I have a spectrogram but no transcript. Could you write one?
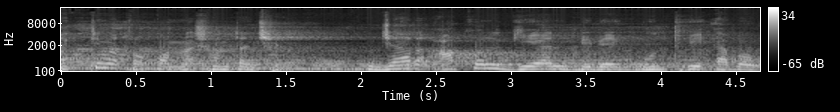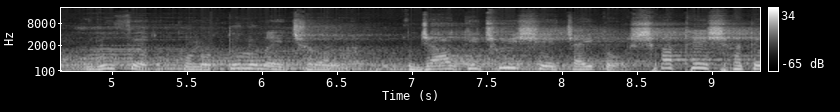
একটিমাত্র কন্যা সন্তান ছিল, যার আকল, জ্ঞান, বিবেক, বুদ্ধি এবং রূপের কোনো তুলনাই ছিল না। যা কিছুই সে চাইতো সাথে সাথে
